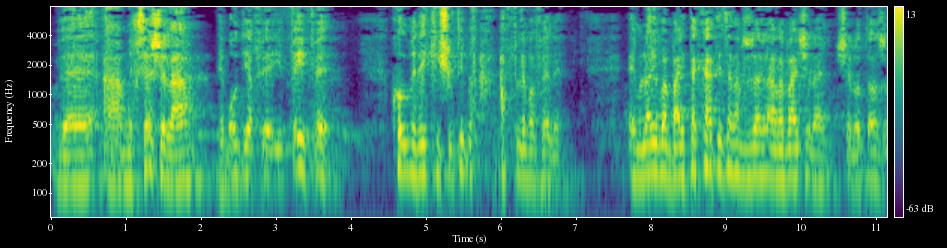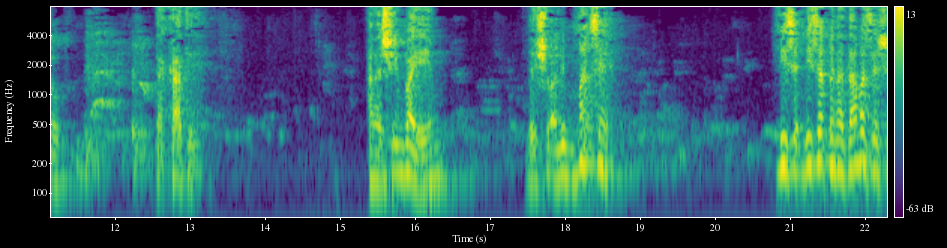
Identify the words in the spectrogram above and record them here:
והמכסה שלה הם מאוד יפה, יפהפה. כל מיני קישוטים, הפלא ופלא. הם לא היו בבית, תקעתי את זה על הבית שלהם, של אותו זוג. תקעתי. אנשים באים ושואלים, מה זה? מי זה, מי זה הבן אדם הזה ש...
